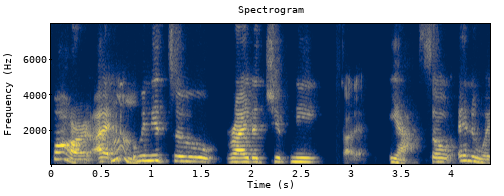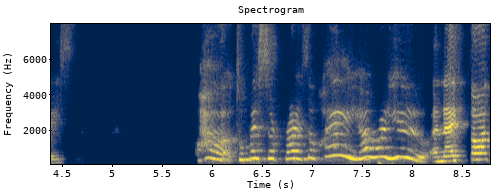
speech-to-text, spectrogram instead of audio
far. I Hmm. we need to ride a jeepney. Got it. Yeah. So, anyways, wow, to my surprise, oh hey, how are you? And I thought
